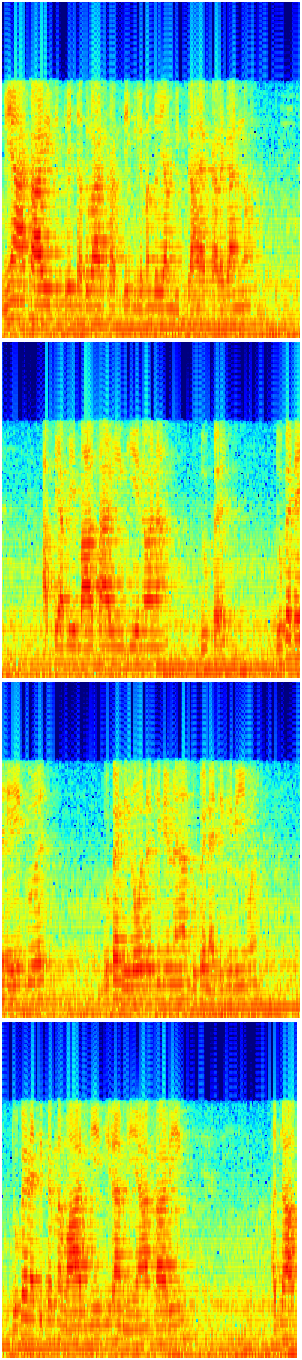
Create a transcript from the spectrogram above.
මේ ආකාරයෙන් හිතේ චතුරාර්ය සත්‍ය පිළිබඳව යම් විග්‍රහයක් අරගන්නවා. අපි අපේ භාෂාවෙන් කියනවා නම් දුක දුකට හේතුව දුක නිරෝධ කිරීම නම් දුක නැති කිරීම දුක නැති කරන මාර්ගය කියලා මේ ආකාරයෙන් අදහස්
